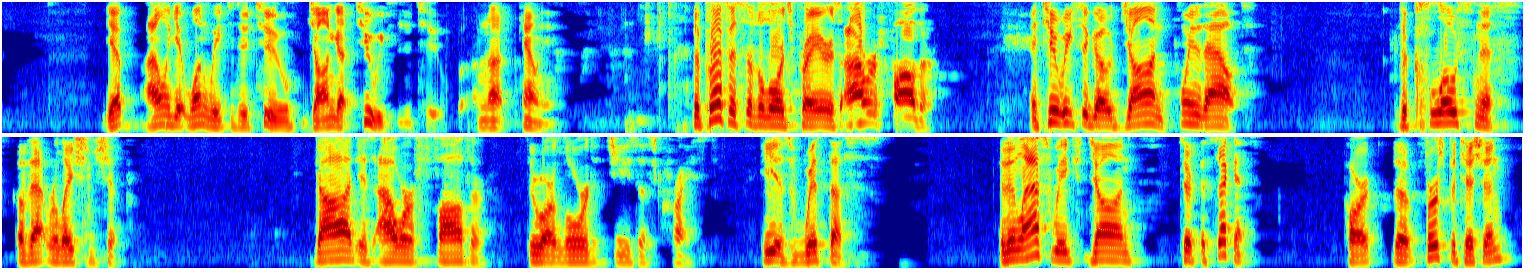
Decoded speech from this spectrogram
Yep, I only get one week to do two. John got two weeks to do two, but I'm not counting. The preface of the Lord's Prayer is Our Father. And two weeks ago, John pointed out the closeness of that relationship. God is our Father through our Lord Jesus Christ. He is with us. And then last week, John took the second part, the first petition,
